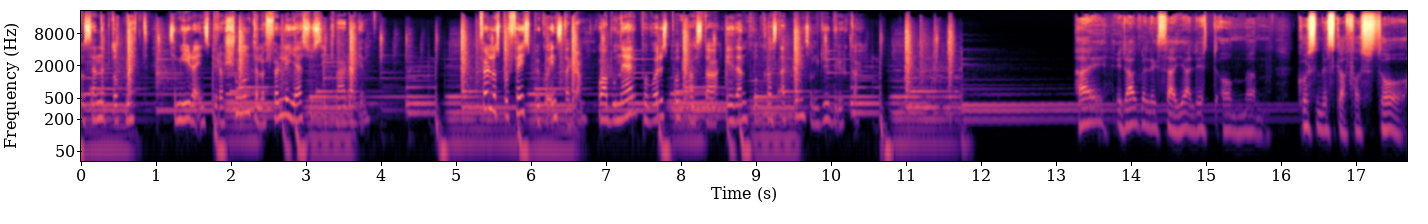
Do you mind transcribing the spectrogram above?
på Sennep.nett som gir deg inspirasjon til å følge Jesus i hverdagen. Følg oss på Facebook og Instagram, og abonner på våre podkaster i den podkastappen som du bruker. Hei, i dag vil jeg si litt om um, hvordan vi skal forstå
